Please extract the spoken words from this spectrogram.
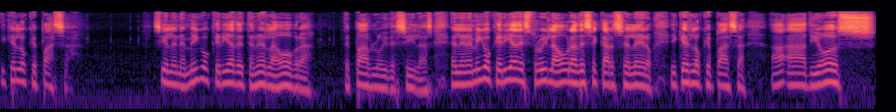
¿Y qué es lo que pasa? Si el enemigo quería detener la obra, de Pablo y de Silas. El enemigo quería destruir la obra de ese carcelero. ¿Y qué es lo que pasa? A, Dios,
